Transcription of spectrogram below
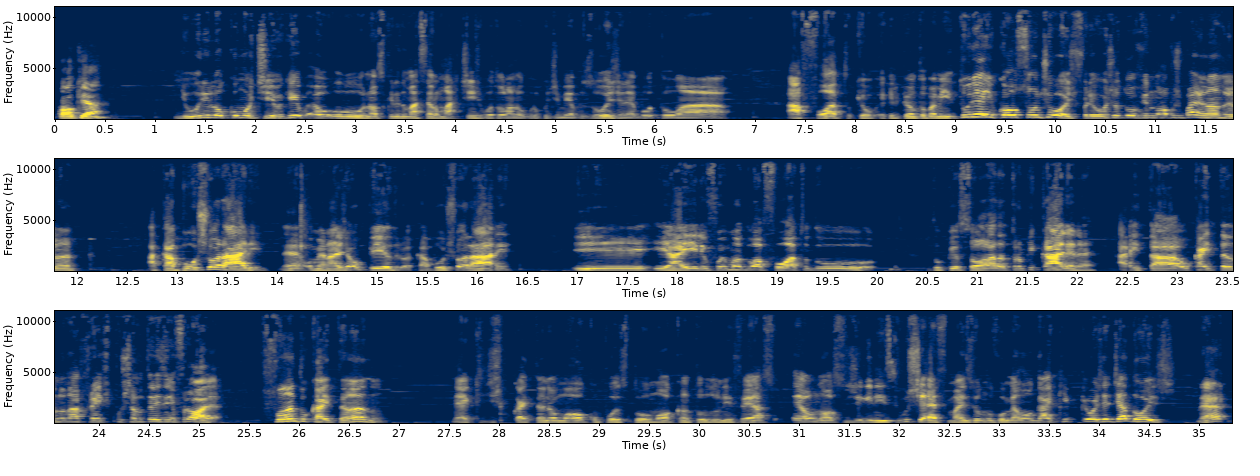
Qual que é? Yuri Locomotivo, que o, o nosso querido Marcelo Martins botou lá no grupo de membros hoje, né? Botou uma a foto que, eu, que ele perguntou para mim, Turi, aí, qual o som de hoje? Falei, hoje eu tô ouvindo Novos Baianos, né? acabou chorare, né? Homenagem ao Pedro, acabou chorare. E, e aí ele foi e mandou a foto do, do pessoal lá da Tropicália, né? Aí tá o Caetano na frente puxando o trezinho. Eu falei, olha, fã do Caetano, né? Que diz que o Caetano é o maior compositor, o maior cantor do universo, é o nosso digníssimo chefe. Mas eu não vou me alongar aqui porque hoje é dia 2, né?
